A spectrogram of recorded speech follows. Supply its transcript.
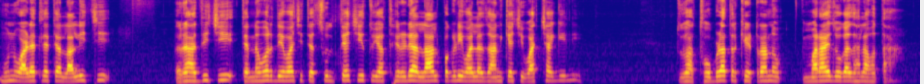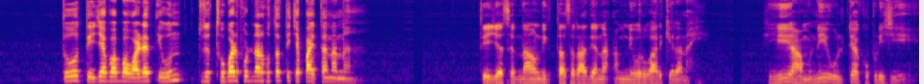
म्हणून वाड्यातल्या त्या लालीची राधीची त्या नवरदेवाची त्या चुलत्याची तुझ्या थेरड्या लाल पगडीवाल्या जानक्याची वाच्छा गेली. तुझा थोबडा तर खेटरानं मरायजोगा झाला होता. तो तेजाबाबा वाड्यात येऊन तुझं थोबाड फोडणार होता त्याच्या पायतानानं. तेजाचं नाव निघताच राध्यानं आमणीवर वार केला नाही. ही आमनी उलट्या खोपडीची आहे.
